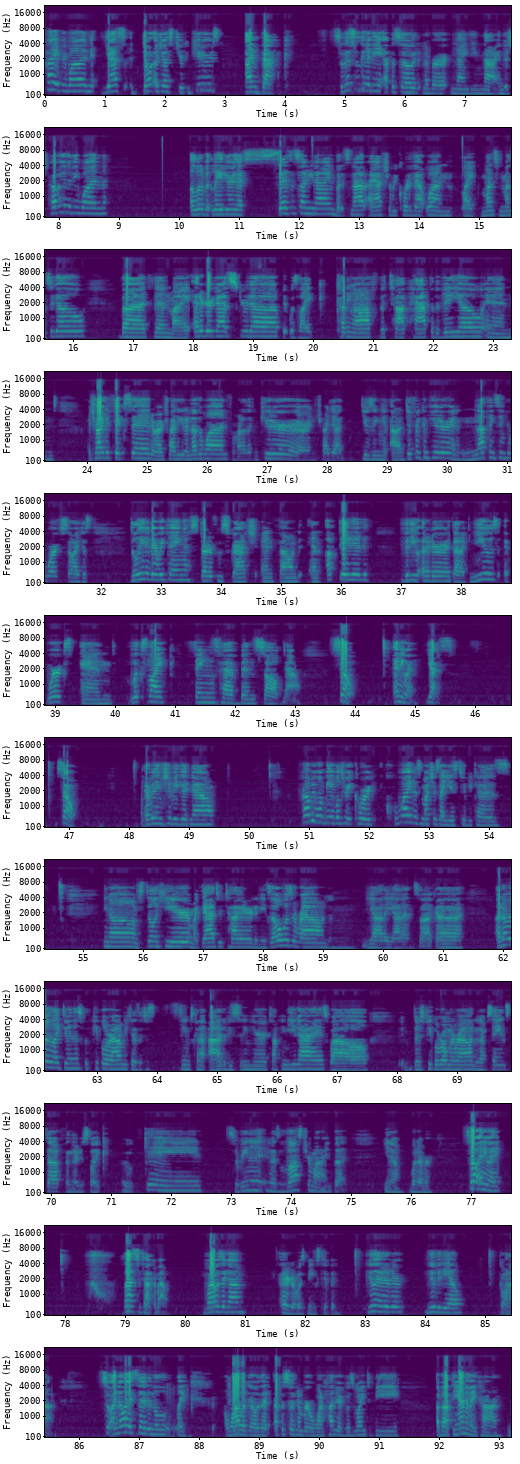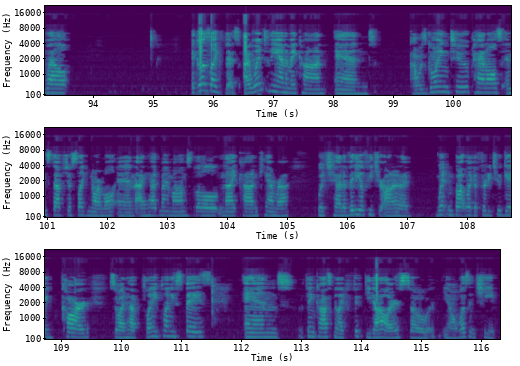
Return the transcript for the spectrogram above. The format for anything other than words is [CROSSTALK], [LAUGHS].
Hi everyone. Yes, don't adjust your computers. I'm back. So this is going to be episode number 99. There's probably going to be one a little bit later that says it's 99, but it's not. I actually recorded that one like months and months ago. But then my editor got screwed up. It was like cutting off the top half of the video and I tried to fix it or I tried to get another one from another computer or and tried to using it on a different computer and nothing seemed to work. So I just deleted everything, started from scratch and found an updated video editor that I can use. It works and looks like things have been solved now. So anyway, yes. So everything should be good now. Probably won't be able to record quite as much as I used to because, you know, I'm still here. My dad's retired and he's always around and yada yada. And it's like, uh, I don't really like doing this with people around because it just seems kind of odd to be sitting here talking to you guys while there's people roaming around and I'm saying stuff and they're just like, okay, Serena has lost her mind, but, you know, whatever. So anyway, lots to talk about. Why was I gone? Editor was being stupid. New editor, new video, going on. So I know I said in the, like, a while ago that episode number 100 was going to be about the Anime Con. Well, it goes like this. I went to the Anime Con and I was going to panels and stuff just like normal and I had my mom's little Nikon camera which had a video feature on it. I went and bought like a 32 gig card so I'd have plenty, plenty space. And the thing cost me like $50, so, you know, it wasn't cheap.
